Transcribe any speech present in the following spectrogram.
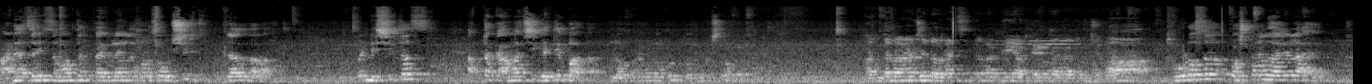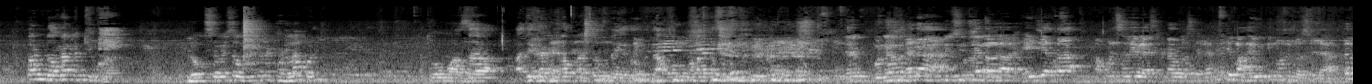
पाण्याचंही समांतर पाईपलाईनला थोडासा उशीर झाला. पण निश्चितच आता कामाची गती पाहता लवकरात लवकर दोन वर्ष पंतप्रधानांच्या दौऱ्यांसंदर्भात काही अपडेट झाला तुमच्याकडे थोडस पोस्टपोन झालेलं आहे पण दोघा नक्की होणार लोकसभेचा उमेदवार ठरला पण. तो माझा अधिकाऱ्याचा प्रश्नच नाही हे जे आता आपण सगळे व्यासपीठावर बसलेल्या म्हणजे महायुती म्हणून बसलेल्या तर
